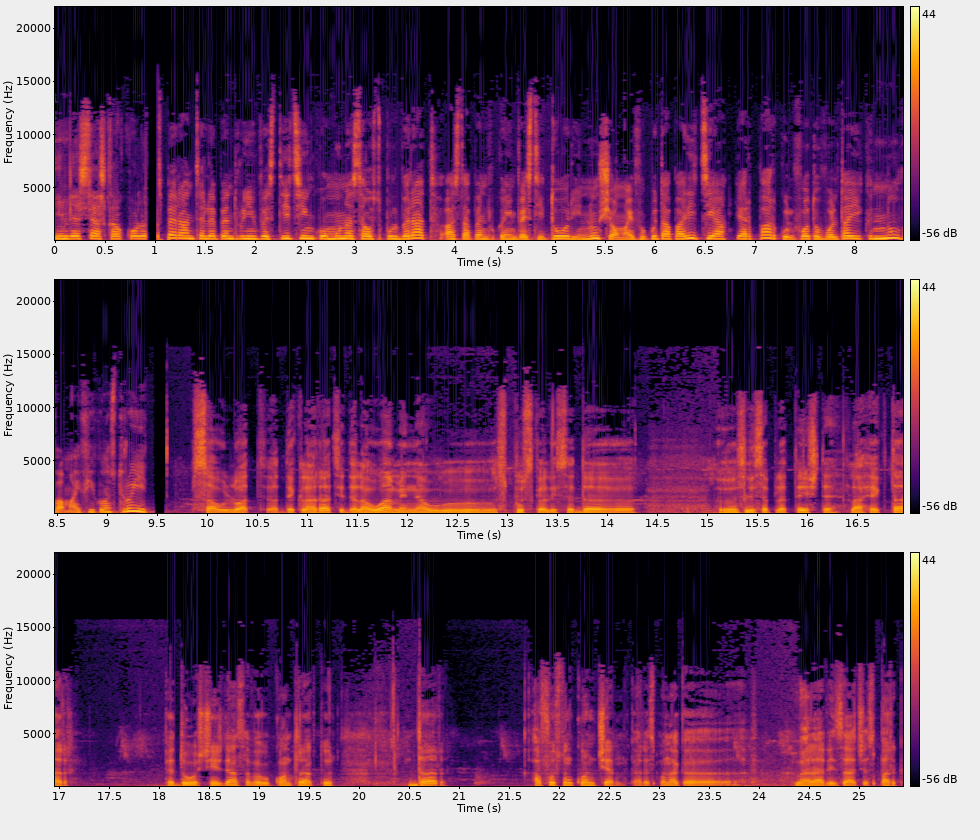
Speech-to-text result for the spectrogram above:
investească acolo. Speranțele pentru investiții în comună s-au spulberat, asta pentru că investitorii nu și-au mai făcut apariția, iar parcul fotovoltaic nu va mai fi construit. S-au luat declarații de la oameni, au spus că li se dă Uh, li se plătește la hectar, pe 25 de ani s-a făcut contractul, dar a fost un concern care spunea că va realiza acest parc,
